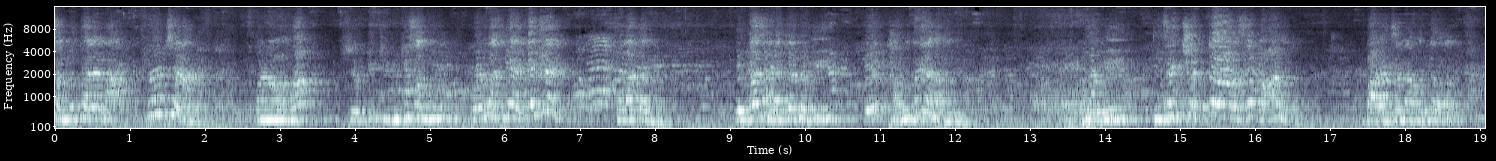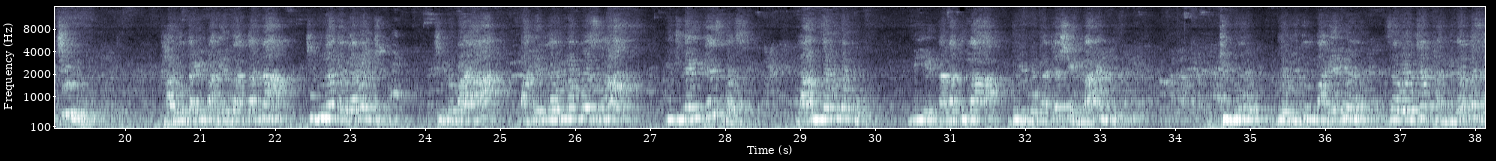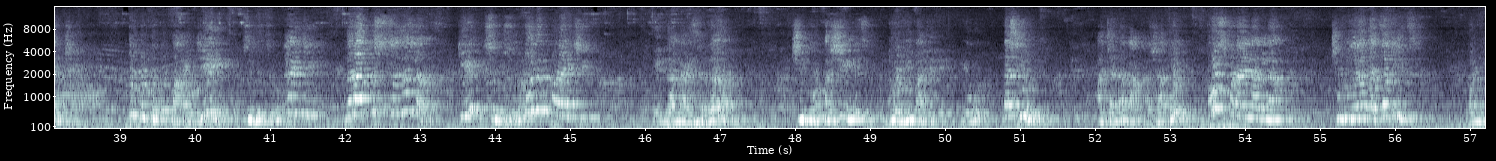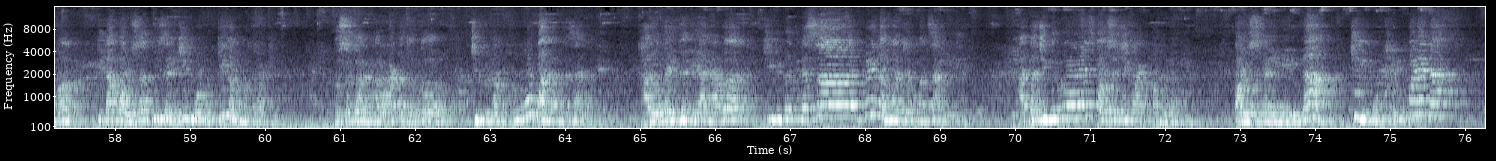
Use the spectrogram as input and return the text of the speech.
समजूत घालायला खूप सण आले पण हा शेवटी चिडूची समजून कोण घातली ऐकायचंय? चला तर एका झाडाच्या घरी एक खारुताई राहत होती. तिचं एक छोट्ट असं बाळ होतं. बाळाचं नाव होतं चिनू. खारुताई बाहेर जाताना चिनूला बजावायची. चिनू बाळा बाहेर जाऊ नकोस हा? इथल्या इथेच बस. लांब जाऊ नको मी येताना तुला भुईमुगाच्या शेंगा आणते. चिनू दोरीतून बाहेर येऊन जवळच्या फांदीवर बसायची. टुकू टुकू पाहायची चुरू चुरू खायची जरा झालं की सुरू सुरू ढोलत पडायची एकदा काय झालं? चिनू अशीच ढोली बाहेर येऊन बसली होती. अचानक आकाशातून पाऊस पडायला लागला चिनू जरा दचकलीच पण मग तिला पावसात भिजायची मोठी गंमत वाटली. कसं गारभार वाटत होतं. चिमूला खूप आनंद झाला. खारोताई घरी आल्यावर चिनूनं तिला सगळी गंमत जम्मत सांगितली. आता चिनू रोज पावसाची वाट पाहू लागली. पाऊस काही येईल ना? चिनूला चैन पडेना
